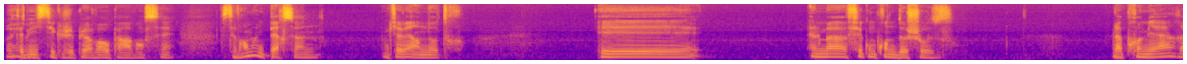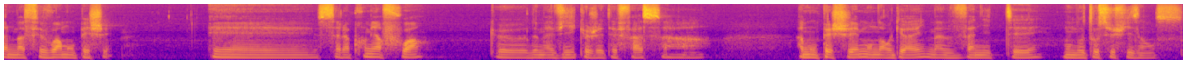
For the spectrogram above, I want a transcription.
peut-être mystiques que j'ai pu avoir auparavant. C'était vraiment une personne. Donc il y avait un autre. Et elle m'a fait comprendre deux choses. La première, elle m'a fait voir mon péché. Et c'est la première fois que, de ma vie que j'étais face à, à mon péché, mon orgueil, ma vanité, mon autosuffisance,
